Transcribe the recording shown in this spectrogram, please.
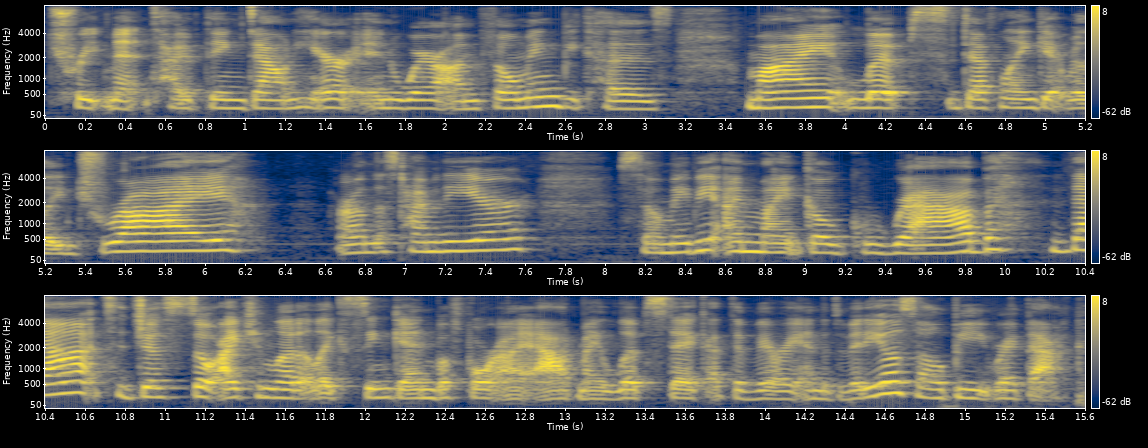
treatment type thing down here in where I'm filming because my lips definitely get really dry around this time of the year. So maybe I might go grab that just so I can let it like sink in before I add my lipstick at the very end of the video. So I'll be right back.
